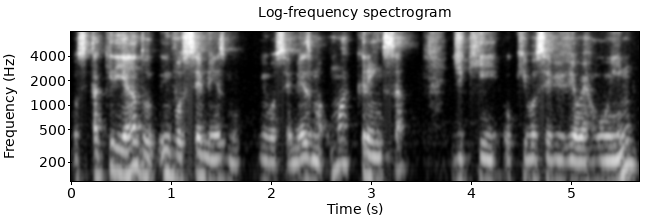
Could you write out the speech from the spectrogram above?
você está criando em você mesmo, em você mesma, uma crença de que o que você viveu é ruim.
